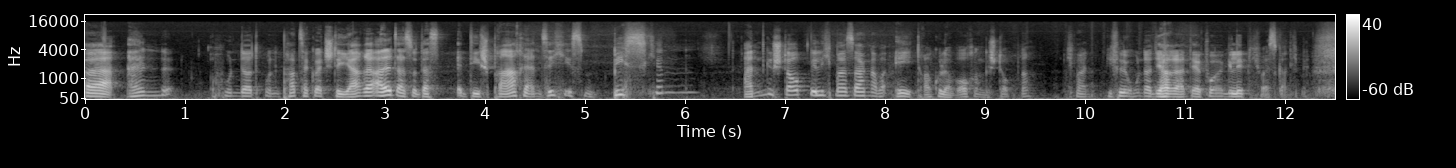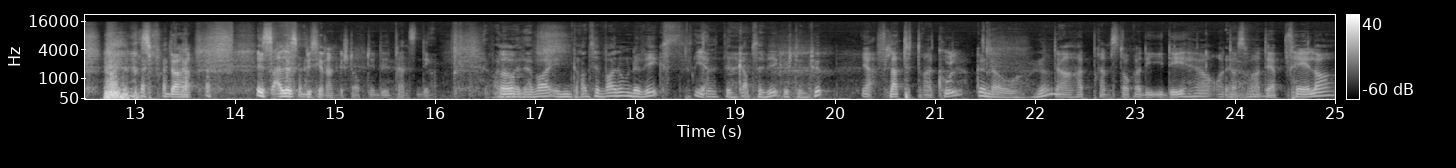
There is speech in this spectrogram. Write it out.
äh, 100 und ein paar zerquetschte Jahre alt, also das, die Sprache an sich ist ein bisschen angestaubt, will ich mal sagen, aber ey, Dracula war auch angestaubt, ne? Ich meine, wie viele hundert Jahre hat der vorher gelebt? Ich weiß gar nicht mehr. also von daher ist alles ein bisschen angestaubt in den ganzen Dingen. Der war, der war in Transsilvanien unterwegs, Ja. da, da gab es ja wirklich den Typ. Ja, Vlad Dracul, Genau. Ne? da hat Bram Stoker die Idee her und das war der Pfähler,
